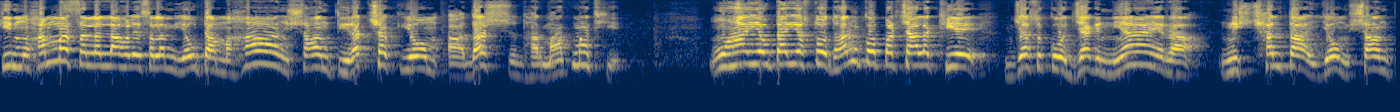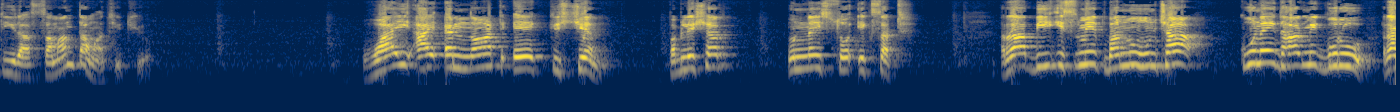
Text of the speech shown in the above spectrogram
कि मोहम्मद सल्लाह वसलम एउटा महान शान्ति रक्षक एवं आदर्श धर्मात्मा थिए। उहाँ एउटा यस्तो धर्मको प्रचालक थिए, जसको जग न्याय र निश्चलता यौम शांति रा समानता माथी थियो। Why I am not a Christian publisher એકસઠ रा बी स्मित भन्नु हुन्छ कुनै धार्मिक गुरु र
